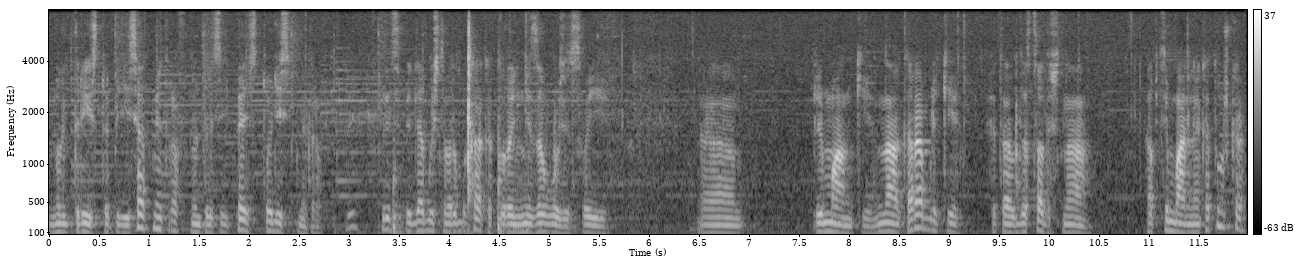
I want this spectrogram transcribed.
0,3 150 метров, 0,35 110 метров. В принципе, для обычного рыбака, который не завозит свои э, приманки на кораблики, это достаточно оптимальная катушка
